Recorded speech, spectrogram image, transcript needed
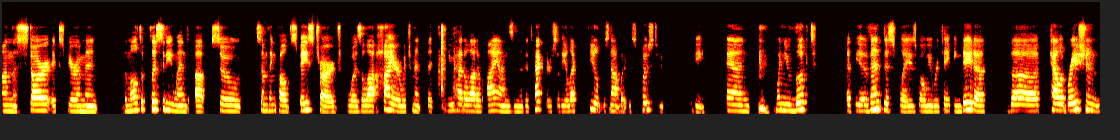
on the STAR experiment, the multiplicity went up. So something called space charge was a lot higher, which meant that you had a lot of ions in the detector. So the electric field was not what it was supposed to, be. And when you looked at the event displays while we were taking data, the calibration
